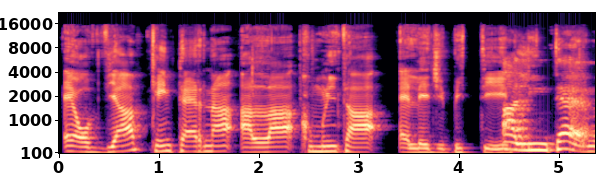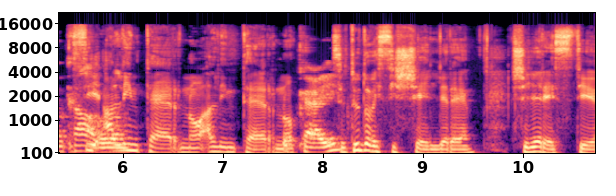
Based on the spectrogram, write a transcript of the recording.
è ovvia, che è interna alla comunità LGBT. All'interno, Sì, cavolo. all'interno, all'interno. Ok. Se tu dovessi scegliere, sceglieresti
